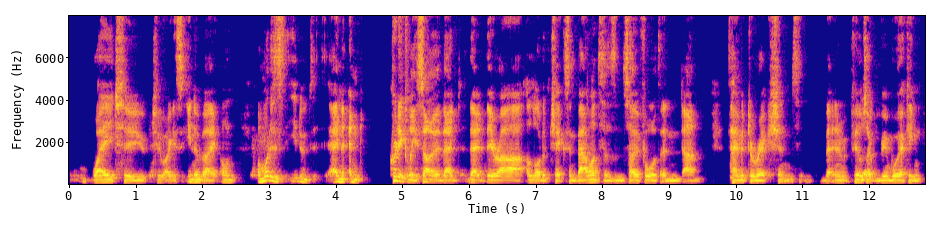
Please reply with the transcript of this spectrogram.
way to to I guess innovate on on what is you know and and critically so that that there are a lot of checks and balances and so forth and um, payment directions and it feels yeah. like we've been working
